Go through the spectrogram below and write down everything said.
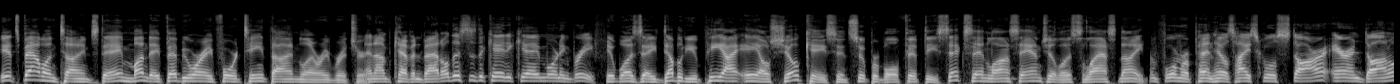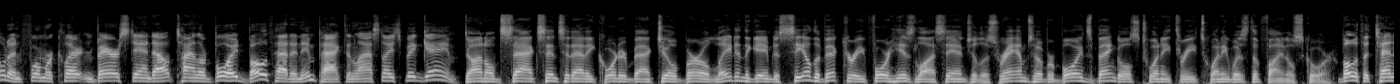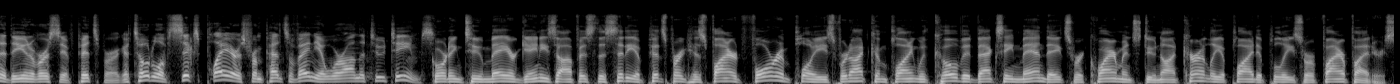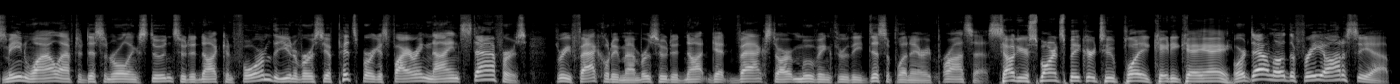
It's Valentine's Day, Monday, February 14th. I'm Larry Richert. And I'm Kevin Battle. This is the KDKA Morning Brief. It was a WPIAL showcase in Super Bowl 56 in Los Angeles last night. And former Penn Hills High School star Aaron Donald and former Clairton Bear standout Tyler Boyd both had an impact in last night's big game. Donald sacked Cincinnati quarterback Joe Burrow late in the game to seal the victory for his Los Angeles Rams over Boyd's Bengals. 23 20 was the final score. Both attended the University of Pittsburgh. A total of six players from Pennsylvania were on the two teams. According to Mayor Gainey's office, the city of Pittsburgh has fired four employees for not complying with COVID vaccine mandates. Requirements do not currently apply to police or firefighters. Meanwhile, after disenrolling students who did not conform, the University of Pittsburgh is firing nine staffers. Three faculty members who did not get vaxxed are moving through the disciplinary process. Tell your smart speaker to play KDKA. Or download the free Audacy app.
